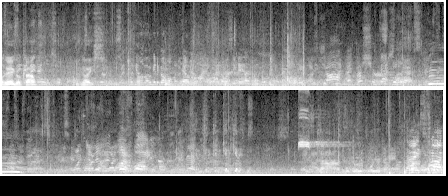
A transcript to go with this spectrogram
Oh, there you go, Kyle. Nice. Caleb, I'm gonna go home and have dinner with your dad. Shot, high pressure. Nice job,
